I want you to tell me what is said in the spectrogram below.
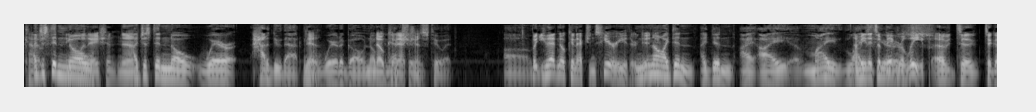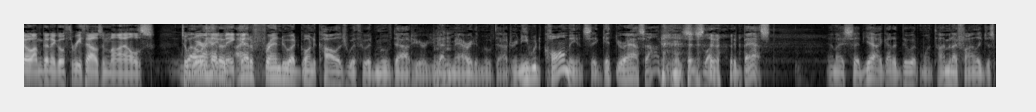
kind I of just didn't know. No. I just didn't know where how to do that Yeah. or where to go. No, No connections connection. to it. but you had no connections here either, did no, you? I didn't. I didn't. I, I, my. I mean, it's a big relief uh, to to go. I'm going to go three thousand miles to well, where I had they a, make I it. Mm-hmm. had a friend who I'd gone to college with who had moved out here. You got married and moved out here, and he would call me and say, "Get your ass out here. This is like the best." And I said, "Yeah, I got to do it one time." And I finally just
